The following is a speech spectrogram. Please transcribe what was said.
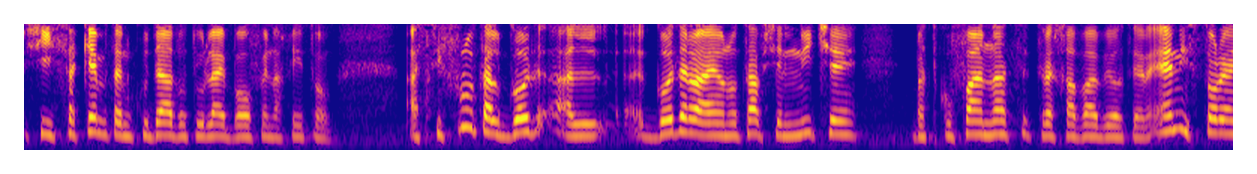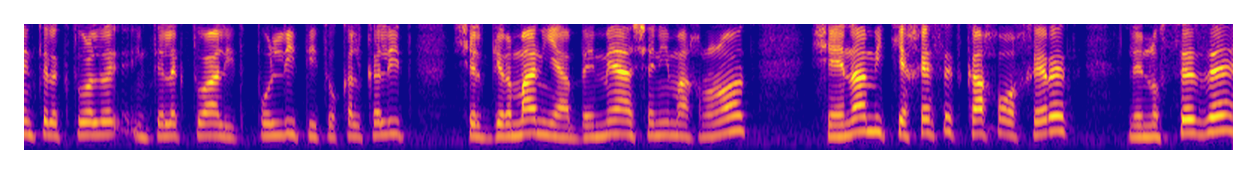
שיסכם את הנקודה הזאת אולי באופן הכי טוב. הספרות על, גוד, על גודל רעיונותיו של ניטשה בתקופה הנאצית רחבה ביותר. אין היסטוריה אינטלקטואל, אינטלקטואלית, פוליטית או כלכלית של גרמניה במאה השנים האחרונות שאינה מתייחסת כך או אחרת לנושא זה,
